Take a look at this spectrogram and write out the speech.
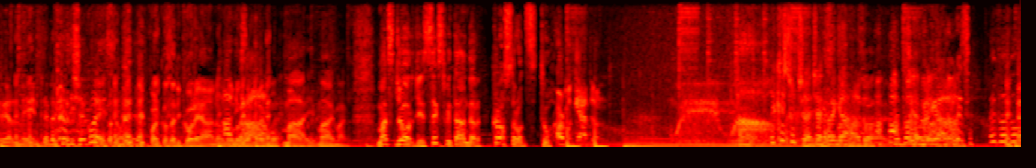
realmente perché dice questo qualcosa di coreano non lo ah, sapremo mai mai mai Max Giorgi Six Feet Under Crossroads to Armageddon ah, e che succede? C'è fregato. C'è fregato. E va, va,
